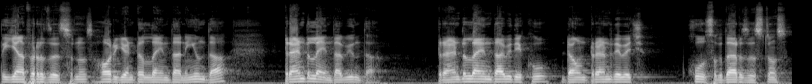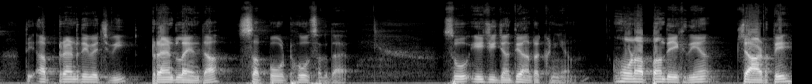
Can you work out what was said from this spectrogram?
ਤੇ ਜਾਂ ਫਿਰ ਰੈਜ਼ਿਸਟੈਂਸ ਹੌਰੀਜ਼ੌਂਟਲ ਲਾਈਨ ਦਾ ਨਹੀਂ ਹੁੰਦਾ ਟ੍ਰੈਂਡ ਲਾਈਨ ਦਾ ਵੀ ਹੁੰਦਾ। ਟ੍ਰੈਂਡ ਲਾਈਨ ਦਾ ਵੀ ਦੇਖੋ ਡਾਊਨ ਟ੍ਰੈਂਡ ਦੇ ਵਿੱਚ ਹੋ ਸਕਦਾ ਰੈਜ਼ਿਸਟੈਂਸ ਤੇ ਅਪ ਟ੍ਰੈਂਡ ਦੇ ਵਿੱਚ ਵੀ ਟ੍ਰੈਂਡ ਲਾਈਨ ਦਾ ਸਪੋਰਟ ਹੋ ਸਕਦਾ ਹੈ। ਸੋ ਇਹ ਚੀਜ਼ਾਂ ਧਿਆਨ ਰੱਖਣੀਆਂ। ਹੁਣ ਆਪਾਂ ਦੇਖਦੇ ਹਾਂ ਚਾਰਟ ਤੇ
